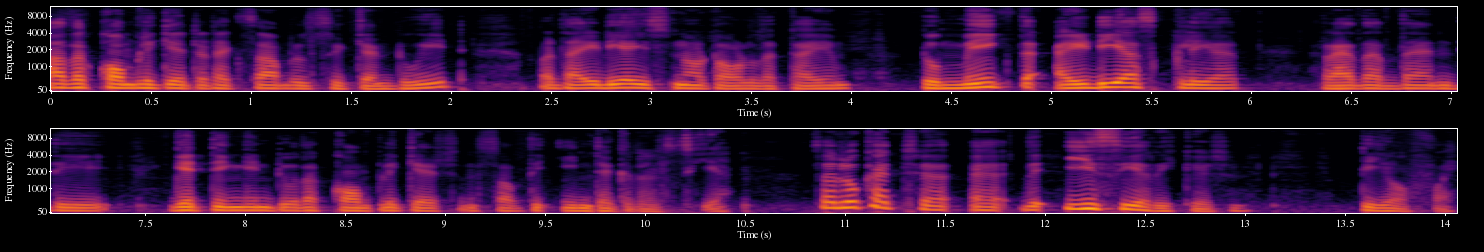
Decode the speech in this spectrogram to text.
other complicated examples you can do it, but the idea is not all the time to make the ideas clear rather than the getting into the complications of the integrals here. So, look at uh, uh, the easier equation t of y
